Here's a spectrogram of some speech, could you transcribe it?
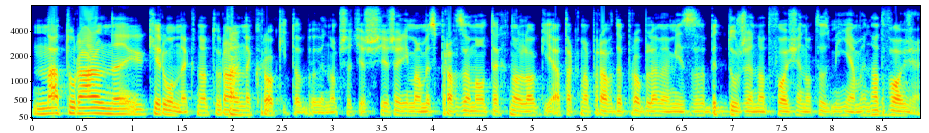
Naturalny kierunek, naturalne Tak. kroki to były. No przecież jeżeli mamy sprawdzoną technologię, a tak naprawdę problemem jest zbyt duże nadwozie, no to zmieniamy nadwozie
